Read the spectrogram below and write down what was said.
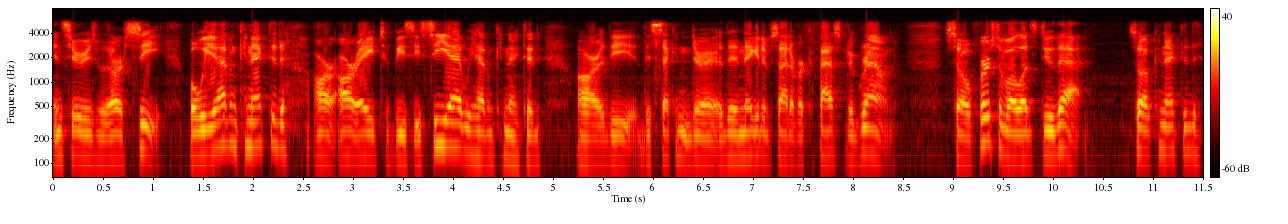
in series with RC, but we haven't connected our RA to VCC yet. We haven't connected our the the second the negative side of our capacitor ground. So first of all, let's do that. So I've connected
